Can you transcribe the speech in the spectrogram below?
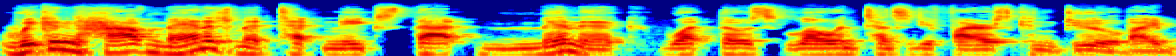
we can have management techniques that mimic what those low intensity fires can do by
